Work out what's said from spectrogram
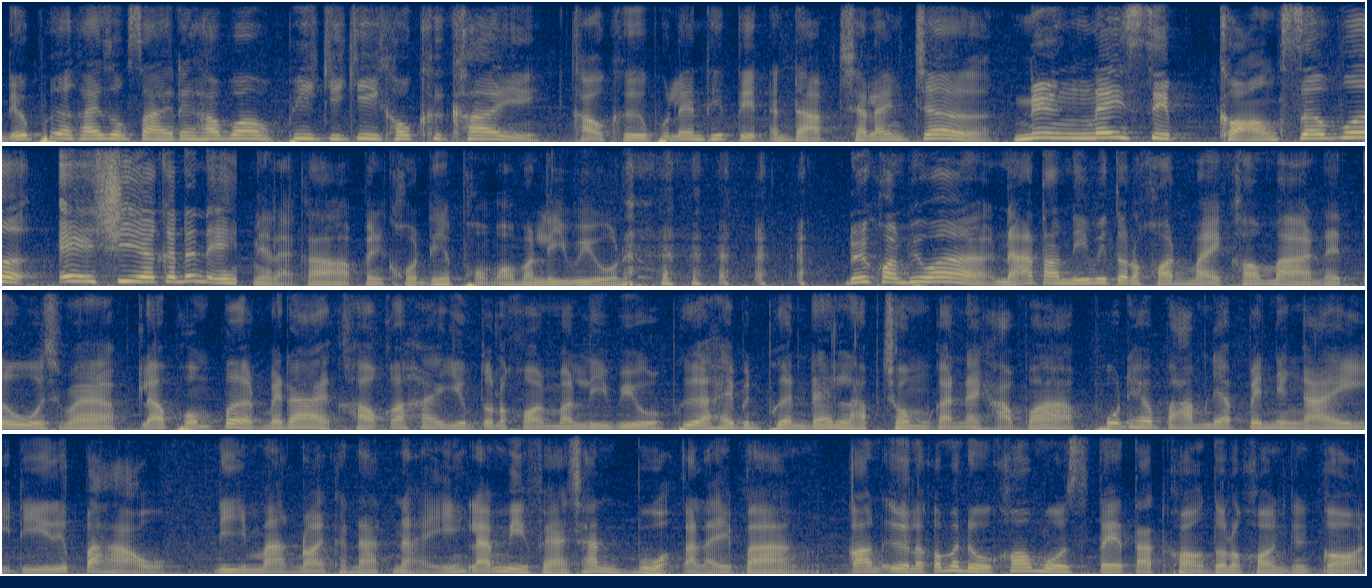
เดี๋ยวเพื่อใครสงสัยนะครับว่าพี่กิกกี้เขาคือใคร เขาคือผู้เล่นที่ติดอันดับ Challenger 1 ใน 10 ของเซิร์ฟเวอร์เอเชียกันนั่นเองเนี่ยแหละก็เป็นคนที่ผมเอามารีวิวนะ ด้วยความที่ว่าณตอนนี้มีตัวละครใหม่เข้ามาในตู้ใช่ไหมแล้วผมเปิดไม่ได้เขาก็ให้ยืมตัวละครมารีวิว เพื่อให้เพื่อนๆได้รับชมกันนะครับว่าพูดเฮลบัมเนี่ยเป็นยังไงดีหรือเปล่า ดีมากน้อยขนาดไหน และมีแฟชั่นบวกอะไรบ้าง ก่อนอื่นเราก็มาดูข้อมูลสเตตัสของตัวละครกันก่อน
